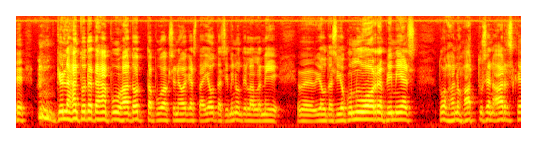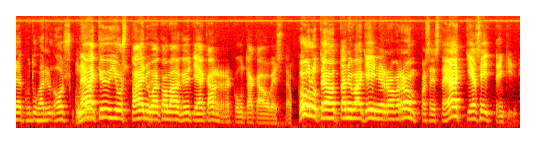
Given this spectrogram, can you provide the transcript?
kyllähän tuota tähän puuhaan totta puhuakseni oikeastaan joutasi minun tilallani, ö, joutasi joku nuorempi mies. Tuollahan on Hattusen Arska ja Kutuharjun Osku. Näkyy just painuva kovaa kyytiä karkuun takaovesta. Kuulutte ottanut vaan kiinni rova romppasesta ja äkkiä sittenkin.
